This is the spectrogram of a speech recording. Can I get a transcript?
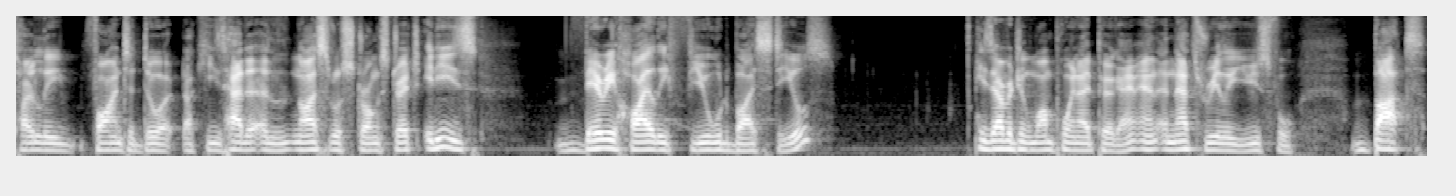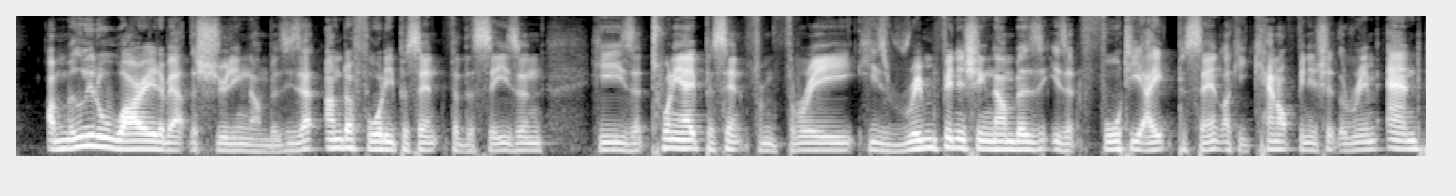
totally fine to do it. Like he's had a nice little strong stretch. It is very highly fueled by steals. He's averaging 1.8 per game, and, and that's really useful. But I'm a little worried about the shooting numbers. He's at under 40% for the season. He's at 28% from three. His rim finishing numbers is at 48%. Like he cannot finish at the rim. And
